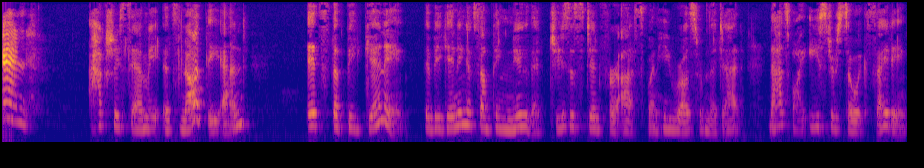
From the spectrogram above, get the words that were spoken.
end. Actually, Sammy, it's not the end. It's the beginning, the beginning of something new that Jesus did for us when he rose from the dead. That's why Easter's so exciting.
